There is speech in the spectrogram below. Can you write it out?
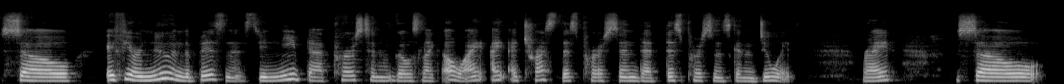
So if you're new in the business, you need that person who goes like, oh, I, I, I trust this person that this person is going to do it, right? So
